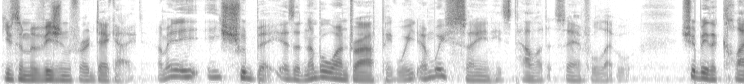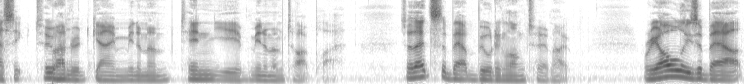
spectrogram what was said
gives them a vision for a decade. I mean, he, he should be as a number one draft pick. We and we've seen his talent at SANFL level. Should be the classic 200 game minimum, 10 year minimum type player. So that's about building long term hope. Rioli's about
